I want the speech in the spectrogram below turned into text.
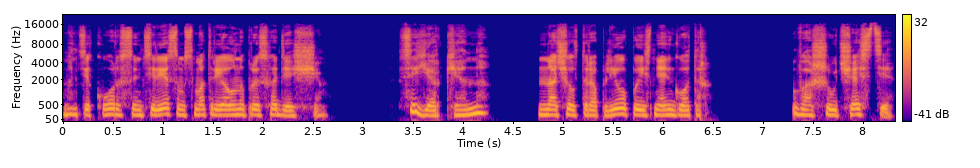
Мантикора с интересом смотрела на происходящее. «Сиер Кенна», — начал торопливо пояснять Готтер. «Ваше участие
